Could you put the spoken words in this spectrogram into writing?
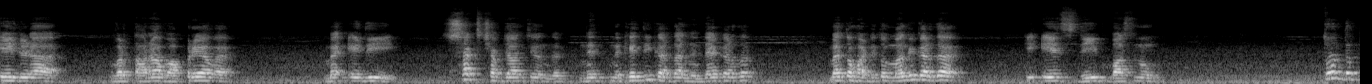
ਇਹ ਜਿਹੜਾ ਵਰਤਾਰਾ ਵਾਪਰਿਆ ਵਾ, ਮੈਂ ਇਹਦੀ ਸਖਤ ਸ਼ਬਦਾਂ 'ਚ ਨ- ਨਿ- ਨਿਖੇਧੀ ਕਰਦਾ ਨਿੰਦਾ ਕਰਦਾ। ਮੈਂ ਤੁਹਾਡੇ ਤੋਂ ਮੰਗ ਕਰਦਾ ਕਿ ਇਸ ਦੀਪ ਬੱਸ ਨੂੰ ਤੁਰੰਤ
